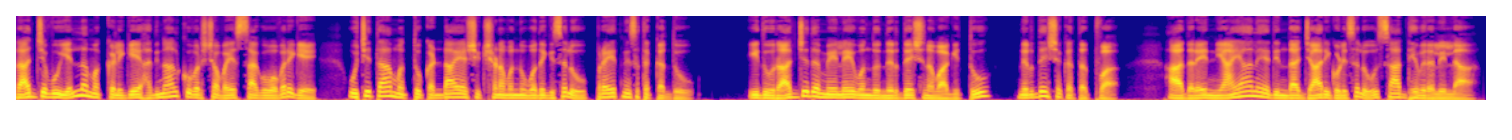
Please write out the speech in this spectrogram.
ರಾಜ್ಯವು ಎಲ್ಲ ಮಕ್ಕಳಿಗೆ ಹದಿನಾಲ್ಕು ವರ್ಷ ವಯಸ್ಸಾಗುವವರೆಗೆ ಉಚಿತ ಮತ್ತು ಕಡ್ಡಾಯ ಶಿಕ್ಷಣವನ್ನು ಒದಗಿಸಲು ಪ್ರಯತ್ನಿಸತಕ್ಕದ್ದು. ಇದು ರಾಜ್ಯದ ಮೇಲೆ ಒಂದು ನಿರ್ದೇಶನವಾಗಿತ್ತು, ನಿರ್ದೇಶಕ ತತ್ವ. ಆದರೆ ನ್ಯಾಯಾಲಯದಿಂದ ಜಾರಿಗೊಳಿಸಲು ಸಾಧ್ಯವಿರಲಿಲ್ಲ.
